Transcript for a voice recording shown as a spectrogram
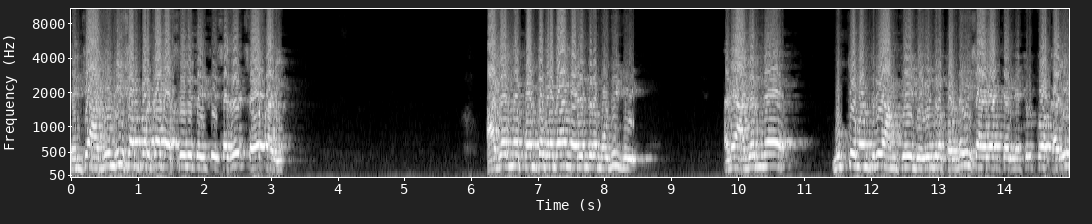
त्यांच्या अजूनही संपर्कात असलेले त्यांचे सगळे सहकारी आदरणीय पंतप्रधान नरेंद्र मोदीजी आणि आदरणीय मुख्यमंत्री आमचे देवेंद्र फडणवीस साहेबांच्या नेतृत्वाखाली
